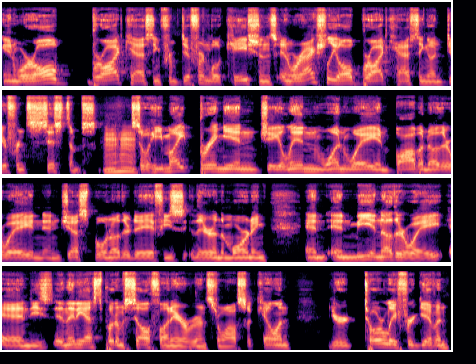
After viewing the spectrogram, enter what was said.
And we're all broadcasting from different locations, and we're actually all broadcasting on different systems. Mm-hmm. So he might bring in Jalen one way and Bob another way, and, and Jespo another day if he's there in the morning, and and me another way, and he's and then he has to put himself on air every once in a while. So Kellen, you're totally forgiven.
